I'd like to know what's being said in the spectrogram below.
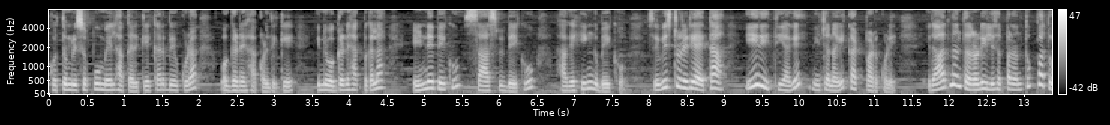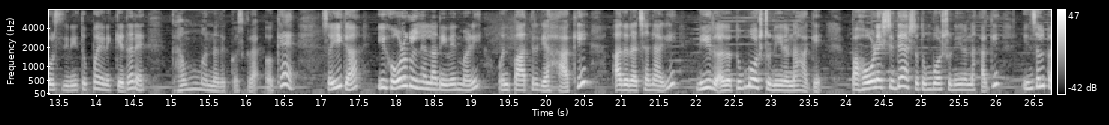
ಕೊತ್ತಂಬರಿ ಸೊಪ್ಪು ಮೇಲೆ ಹಾಕೋದಕ್ಕೆ, ಕರಿಬೇವು ಕೂಡ ಒಗ್ಗರಣೆಗೆ ಹಾಕೊಳ್ಳೋದಕ್ಕೆ. ಇನ್ನು ಒಗ್ಗರಣೆ ಹಾಕಬೇಕಲ್ಲ? ಎಣ್ಣೆ ಬೇಕು, ಸಾಸಿವೆ ಬೇಕು, ಹಾಗೆ ಹಿಂಗೆ ಬೇಕು. ಸೊ ಇವಿಷ್ಟು ರೆಡಿ ಆಯಿತಾ? ಈ ರೀತಿಯಾಗಿ ನೀವು ಚೆನ್ನಾಗಿ ಕಟ್ ಮಾಡ್ಕೊಳ್ಳಿ. ಇದಾದ ನಂತರ ನೋಡಿ, ಇಲ್ಲಿ ಸ್ವಲ್ಪ ನಾನು ತುಪ್ಪ ತೋರಿಸಿದ್ದೀನಿ ತುಪ್ಪ ಏನಕ್ಕೆ ಅಂದರೆ ಘಮ್ ಅನ್ನೋದಕ್ಕೋಸ್ಕರ ಓಕೆ ಸೊ ಈಗ ಈ ಹೋಳುಗಳನ್ನೆಲ್ಲ ನೀವೇನು ಮಾಡಿ, ಒಂದು ಪಾತ್ರೆಗೆ ಹಾಕಿ ಅದನ್ನು ಚೆನ್ನಾಗಿ ನೀರು, ಅದು ತುಂಬುವಷ್ಟು ನೀರನ್ನು ಹಾಕಿ, ಪ ಹೋಳೆಷ್ಟಿದೆ ಅಷ್ಟು ತುಂಬುವಷ್ಟು ನೀರನ್ನು ಹಾಕಿ, ಇನ್ನು ಸ್ವಲ್ಪ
